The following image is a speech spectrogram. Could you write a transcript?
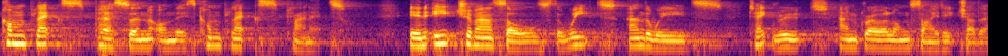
complex person on this complex planet. In each of our souls, the wheat and the weeds take root and grow alongside each other.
